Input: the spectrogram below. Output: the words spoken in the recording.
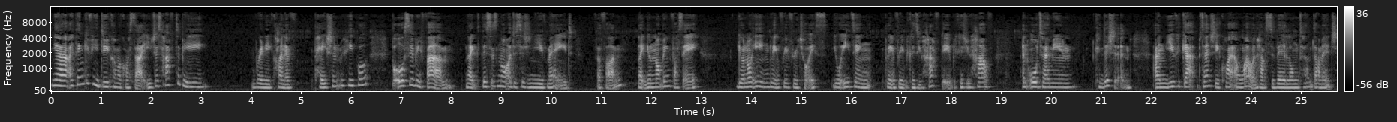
yeah, I think if you do come across that, you just have to be really kind of patient with people, but also be firm. Like, this is not a decision you've made for fun. Like, you're not being fussy. You're not eating gluten-free through choice. You're eating gluten free because you have to, because you have an autoimmune condition and you could get potentially quite unwell and have severe long term damage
